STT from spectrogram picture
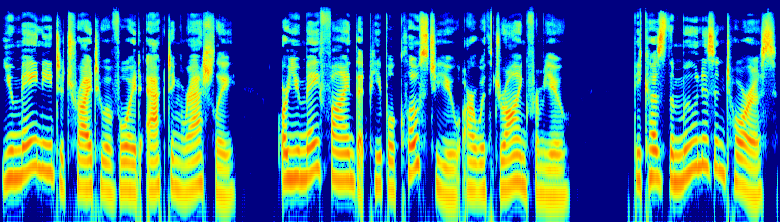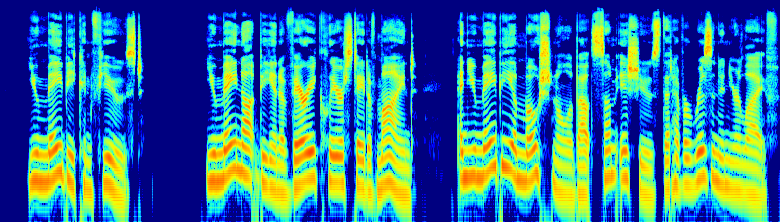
you may need to try to avoid acting rashly, or you may find that people close to you are withdrawing from you. Because the moon is in Taurus, you may be confused. You may not be in a very clear state of mind, and you may be emotional about some issues that have arisen in your life.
